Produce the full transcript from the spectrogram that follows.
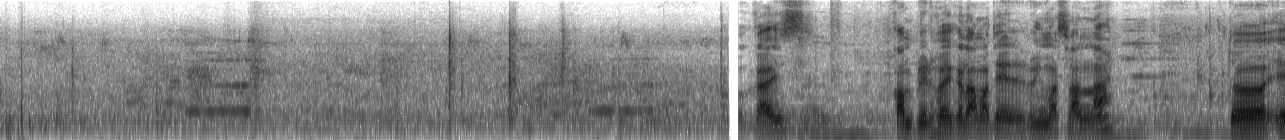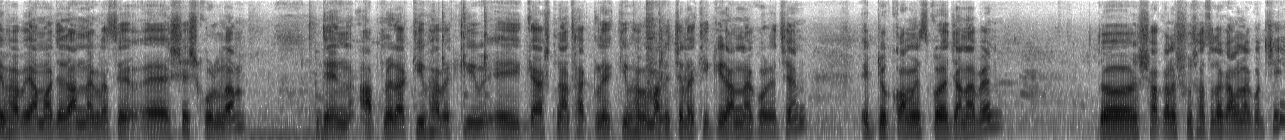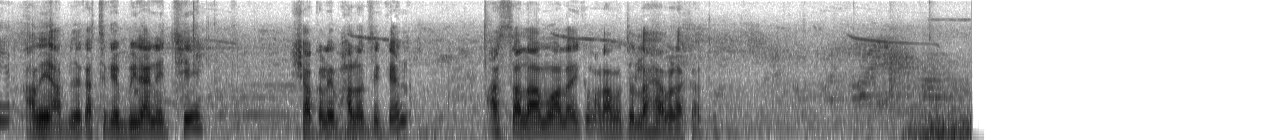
গাইজ কমপ্লিট হয়ে গেল আমাদের রুই মাছ রান্না। তো এভাবে আমাদের রান্নাগুলো শেষ করলাম। দেন আপনারা কীভাবে কি এই গ্যাস না থাকলে কীভাবে মাটির চলে কী কী রান্না করেছেন একটু কমেন্টস করে জানাবেন। তো সকালে সুস্বাস্থ্যতা কামনা করছি। আমি আপনাদের কাছ থেকে বিদায় নিচ্ছি। সকালে ভালো থাকেন। আসসালামু আলাইকুম রহমতুল্লাহ আবরাকাতু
